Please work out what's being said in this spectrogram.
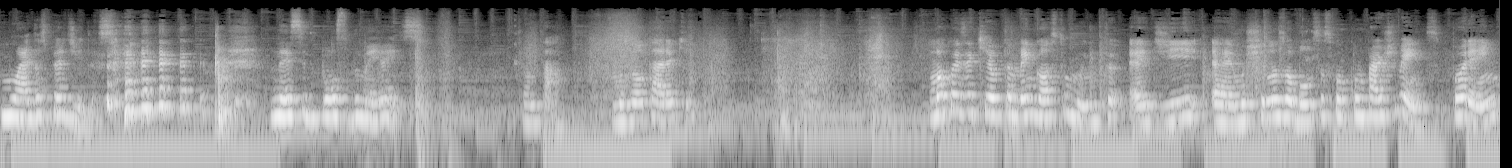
moedas perdidas. Nesse bolso do meio é isso. Então tá, vamos voltar aqui. Uma coisa que eu também gosto muito é de é, mochilas ou bolsas com compartimentos. Porém,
